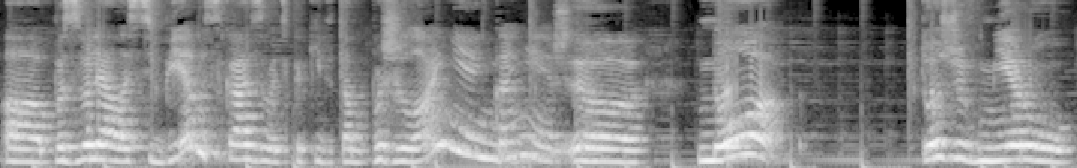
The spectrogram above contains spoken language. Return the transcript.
э, позволяла себе высказывать какие-то там пожелания. Конечно. Э, но тоже в меру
